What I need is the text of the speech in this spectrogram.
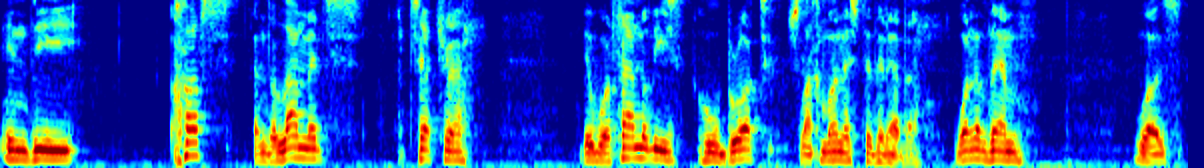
In the Chafs and the Lamets, etc., there were families who brought Shlachmanes to the Rebbe. One of them was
